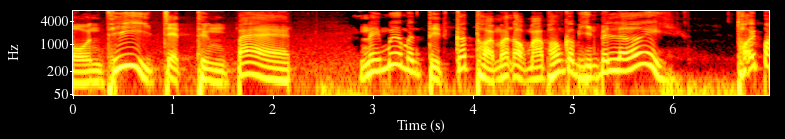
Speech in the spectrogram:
อนที่7ถึง8ในเมื่อมันติดก็ถอยมันออกมาพร้อมกับหินไปเลย ถอยไป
